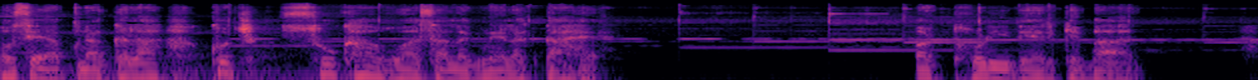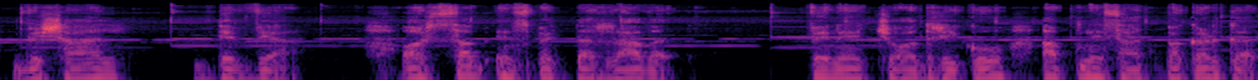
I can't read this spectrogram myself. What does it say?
उसे अपना गला कुछ सूखा हुआ सा लगने लगता है। और थोड़ी देर के बाद विशाल, दिव्या और सब इंस्पेक्टर रावत विनय चौधरी को अपने साथ पकड़कर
